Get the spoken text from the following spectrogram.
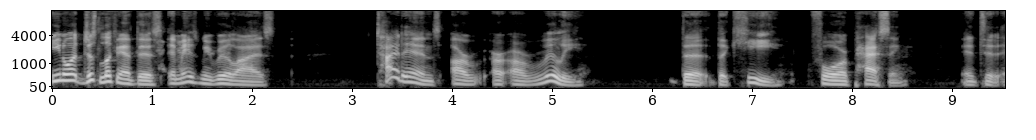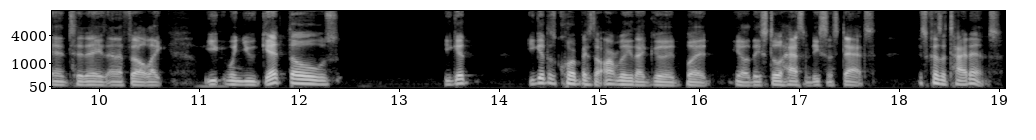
you know what? Just looking at this, it makes me realize tight ends are are, are really the the key for passing into in today's NFL. Like you, when you get those, you get you get those quarterbacks that aren't really that good, but you know they still have some decent stats. It's because of tight ends,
